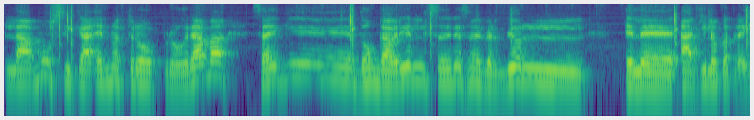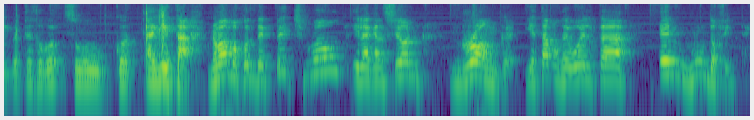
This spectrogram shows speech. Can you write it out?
la música en nuestro programa. ¿Sabe que don Gabriel Cedrés me perdió el... el aquí lo encontré, aquí está. Nos vamos con Pitch Mode y la canción Wrong. Y estamos de vuelta en Mundo FinTech.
